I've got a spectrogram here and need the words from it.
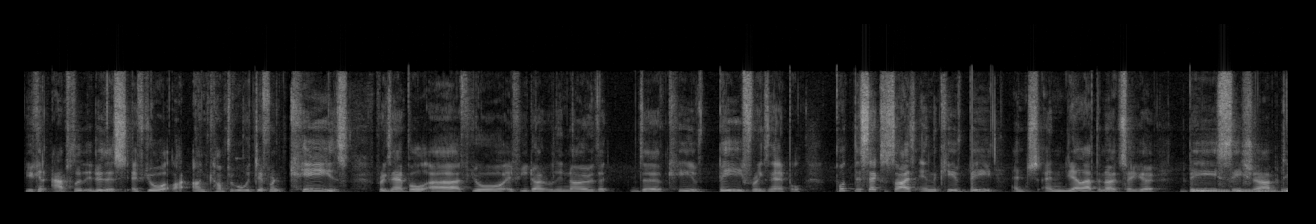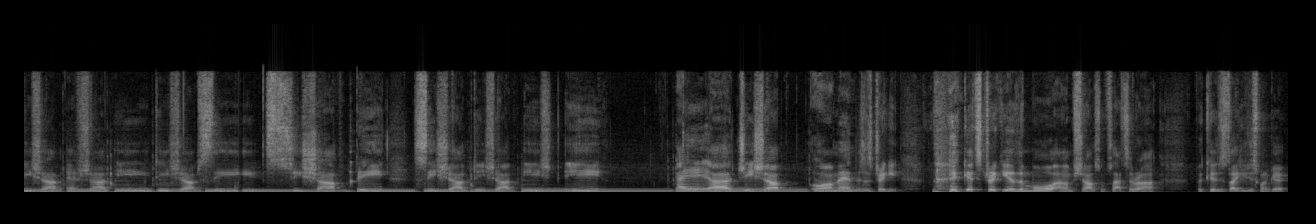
you can absolutely do this. If you're like uncomfortable with different keys, for example, uh, if you're if you don't really know the the key of B, for example, put this exercise in the key of B and and yell out the notes. So you go B, C sharp, D sharp, F sharp, E, D sharp, C, C sharp, B, C sharp, D sharp, E, E, A, uh, G sharp. Oh man, this is tricky. it gets trickier the more um, sharps and flats there are because like you just want to go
